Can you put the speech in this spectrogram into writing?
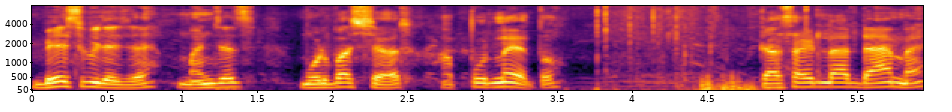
बेस विलेज आहे. म्हणजेच मुरबाद शहर हा पूर्ण येतो. त्या साईडला डॅम आहे.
